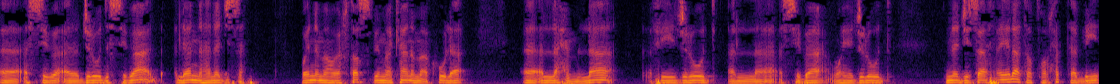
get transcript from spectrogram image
السباع جلود السباع لأنها نجسة وإنما هو يختص بما كان مأكول اللحم لا في جلود السباع وهي جلود نجسة فهي لا تطهر حتى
